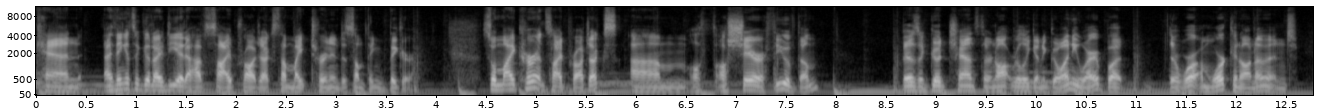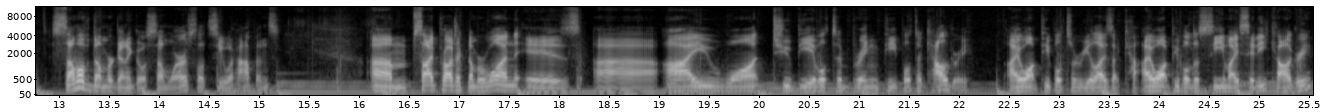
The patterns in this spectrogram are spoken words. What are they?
can. I think it's a good idea to have side projects that might turn into something bigger. So my current side projects, um, I'll, I'll share a few of them there's a good chance they're not really going to go anywhere, but I'm working on them, and some of them are going to go somewhere. So let's see what happens. Um, side project number one is uh, I want to be able to bring people to Calgary. I want people to realize that Cal- I want people to see my city, Calgary,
